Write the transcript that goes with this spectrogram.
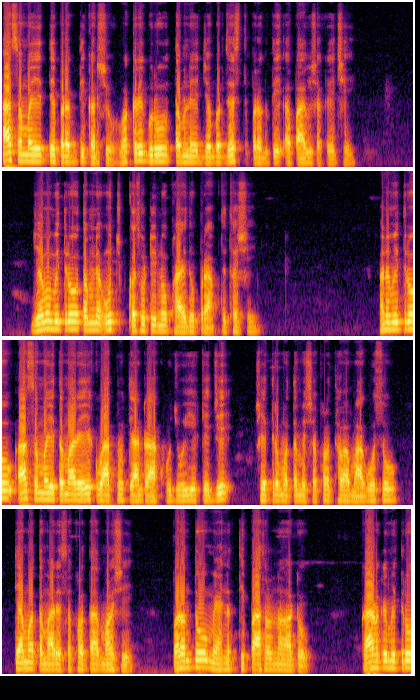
આ સમયે તે પ્રગતિ કરશો. વક્રી ગુરુ તમને જબરજસ્ત પ્રગતિ અપાવી શકે છે. જેમાં મિત્રો, તમને ઉચ્ચ કસોટીનો ફાયદો પ્રાપ્ત થશે. અને મિત્રો, આ સમયે તમારે એક વાતનું ધ્યાન રાખવું જોઈએ કે જે ક્ષેત્રમાં તમે સફળ થવા માગો છો, તેમાં તમારે સફળતા મળશે. પરંતુ મહેનતથી પાછળ ન હટો. કારણ કે મિત્રો,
